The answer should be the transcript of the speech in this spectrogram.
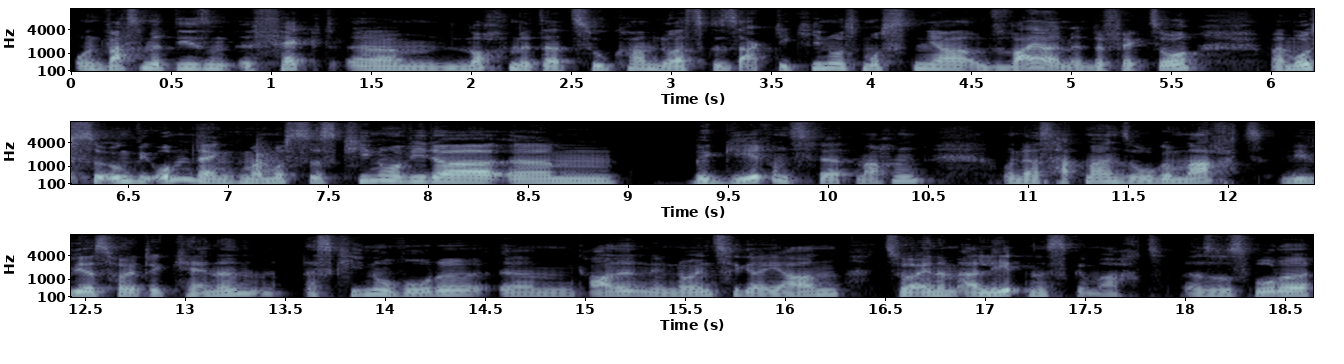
Und was mit diesem Effekt ähm, noch mit dazu kam, du hast gesagt, die Kinos mussten ja, und es war ja im Endeffekt so, man musste irgendwie umdenken, man musste das Kino wieder ähm, begehrenswert machen. Und das hat man so gemacht, wie wir es heute kennen. Das Kino wurde ähm, gerade in den 90er Jahren zu einem Erlebnis gemacht. Also es wurde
